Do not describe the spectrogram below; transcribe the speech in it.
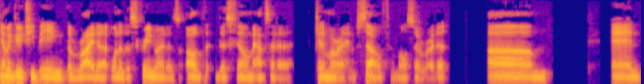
Yamaguchi being the writer, one of the screenwriters of this film outside of Kitamura himself, who also wrote it. Um, and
